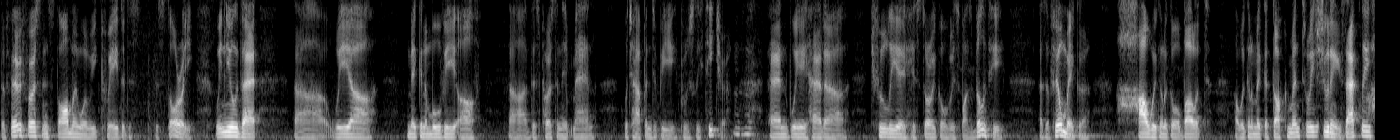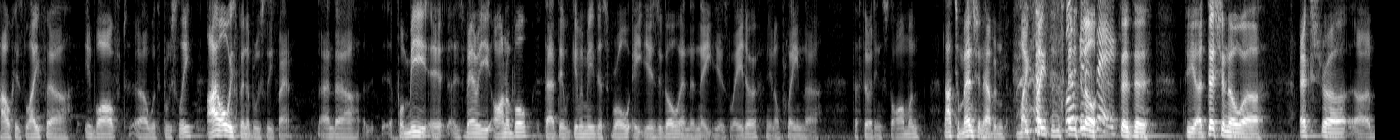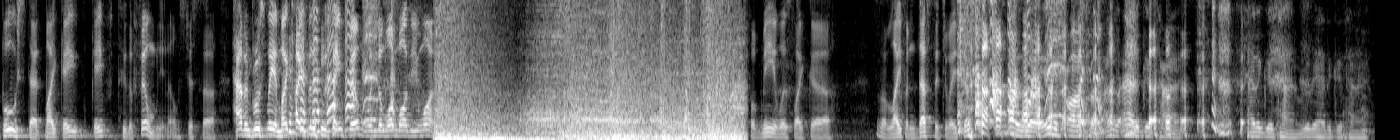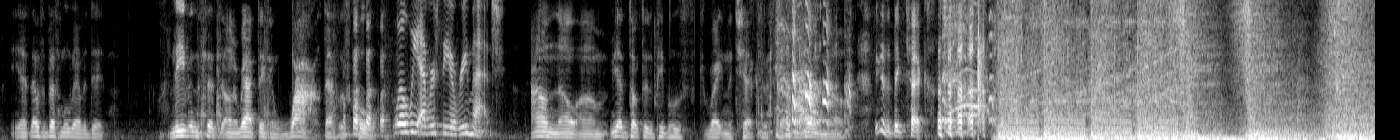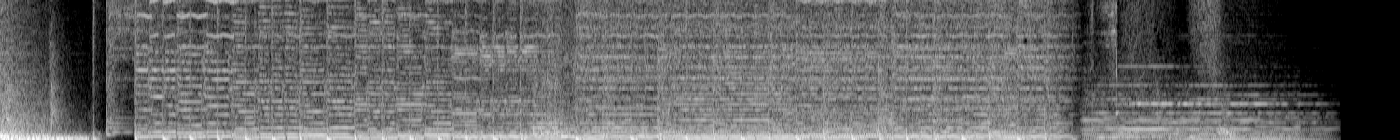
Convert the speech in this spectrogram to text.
The very first installment when we created this, the story, we knew that uh, we are making a movie of uh, this person named Man, which happened to be Bruce Lee's teacher. And we had a, truly a historical responsibility as a filmmaker, how we're going to go about it. Are we going to make a documentary shooting exactly how his life uh, involved uh, with Bruce Lee? I've always been a Bruce Lee fan. And uh, for me, it is very honorable that they were giving me this role eight years ago, and then eight years later, you know, playing the, the third installment. Not to mention having Mike Tyson, Well, you know, say. the, the, the additional uh, extra uh, boost that Mike gave, gave to the film. You know, it's just uh, having Bruce Lee and Mike Tyson in the same film. What, what more do you want? For me, it was like it was a life and death situation. No way. It was awesome. I, I had a good time. I had a good time. Really had a good time. Yes, that was the best movie I ever did. Leaving the set on a wrap, they said, "Wow, that was cool." Will we ever see a rematch? I don't know. Um, you have to talk to the people who's writing the checks and stuff. I don't know. I think it's a big check.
